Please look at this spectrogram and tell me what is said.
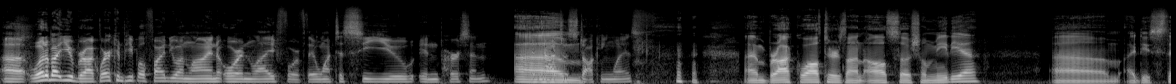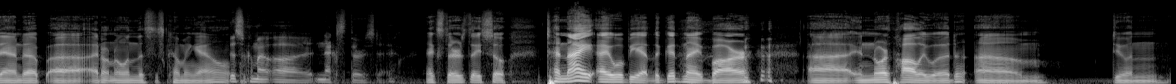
Uh, what about you, Brock? Where can people find you online or in life, or if they want to see you in person, and not just stalking ways? I'm Brock Walters on all social media. Um, I do stand up. Uh, I don't know when this is coming out. This will come out uh, next Thursday. next Thursday. So tonight I will be at the Goodnight Bar uh, in North Hollywood, um, doing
